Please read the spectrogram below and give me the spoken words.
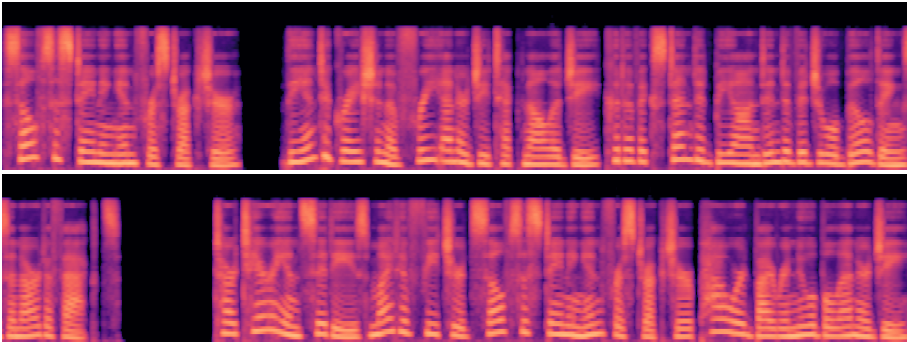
Self-sustaining infrastructure, the integration of free energy technology could have extended beyond individual buildings and artifacts. Tartarian cities might have featured self-sustaining infrastructure powered by renewable energy.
